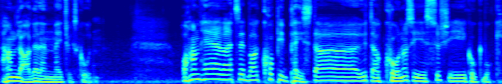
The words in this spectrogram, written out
Han laga den Matrix-koden. Og han har rett og slett bare copy-pasta ut av kona si sushi-kokebok.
